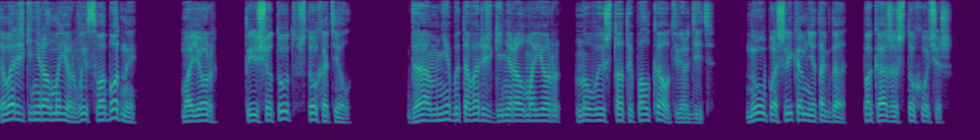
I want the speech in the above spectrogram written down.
«Товарищ генерал-майор, вы свободны?» «Майор, ты еще тут? Что хотел?» «Да, мне бы, товарищ генерал-майор, новые штаты полка утвердить». «Ну, пошли ко мне тогда, покажешь, что хочешь».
